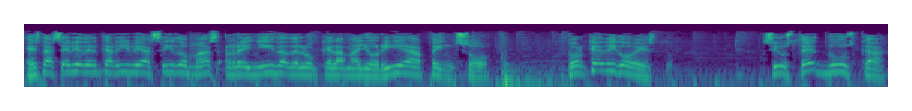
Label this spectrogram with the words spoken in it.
esta serie del Caribe ha sido más reñida de lo que la mayoría pensó. ¿Por qué digo esto? Si usted busca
